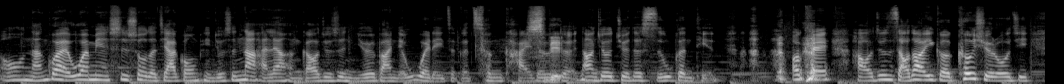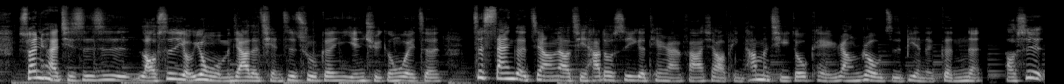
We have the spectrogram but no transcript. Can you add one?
哦，难怪外面市售的加工品就是钠含量很高，就是你就会把你的味蕾整个撑开，对不对？然后你就觉得食物更甜。OK，好，就是找到一个科学逻辑。酸女孩其实是老师有用我们家的前置醋、跟盐曲、跟味增这三个酱料，其实它都是一个天然发酵品，它们其实都可以让肉质变得更嫩。老师。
